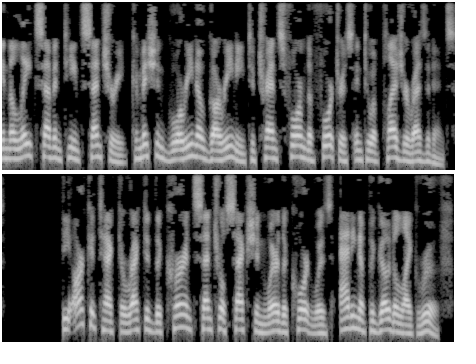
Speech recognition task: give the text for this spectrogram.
in the late 17th century, commissioned Guarino Guarini to transform the fortress into a pleasure residence. The architect erected the current central section where the court was, adding a pagoda-like roof.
